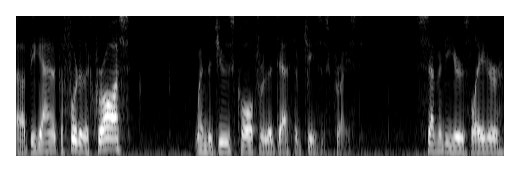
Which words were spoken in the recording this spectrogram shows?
now. Uh, began at the foot of the cross when the Jews called for the death of Jesus Christ. 70 years later,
